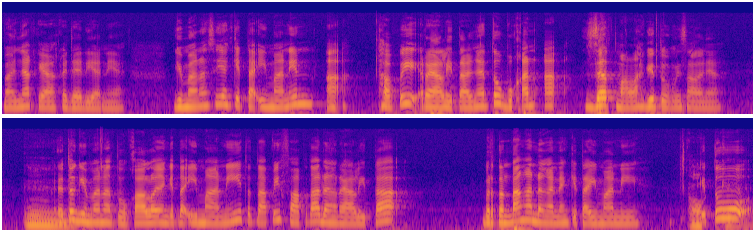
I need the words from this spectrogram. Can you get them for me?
banyak ya kejadiannya. Gimana sih yang kita imanin A, tapi realitanya tuh bukan A, Z malah gitu misalnya. Hmm. Itu gimana tuh? Kalau yang kita imani tetapi fakta dan realita bertentangan dengan yang kita imani. Oke. Itu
